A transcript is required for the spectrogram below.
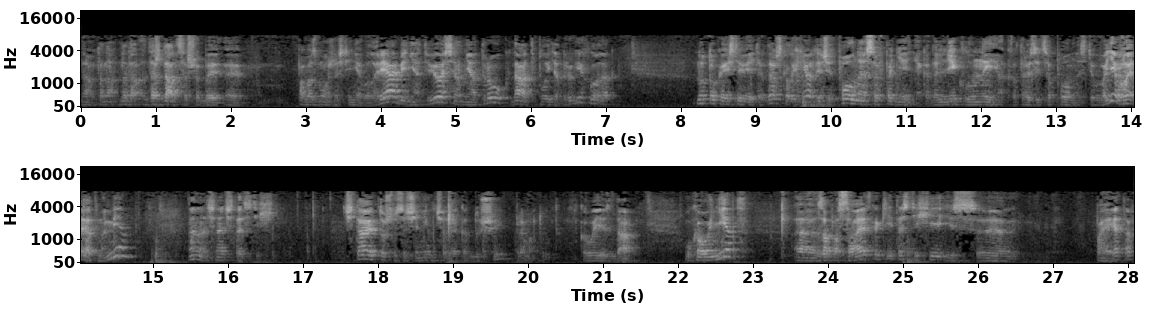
Да, вот она, надо дождаться, чтобы э, по возможности не было ряби, ни от весел, ни от рук, да, отплыть от других лодок. Ну, только если ветер да, всколыхнет, значит, полное совпадение, когда лик Луны отразится полностью в воде, в этот момент надо начинать читать стихи. Читают то, что сочинил человек от души, прямо тут. У кого есть дар. У кого нет, э, запасает какие-то стихи из э, поэтов.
